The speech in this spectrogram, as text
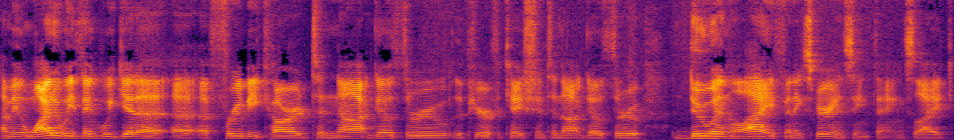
I mean, why do we think we get a, a, a freebie card to not go through the purification, to not go through doing life and experiencing things? Like,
